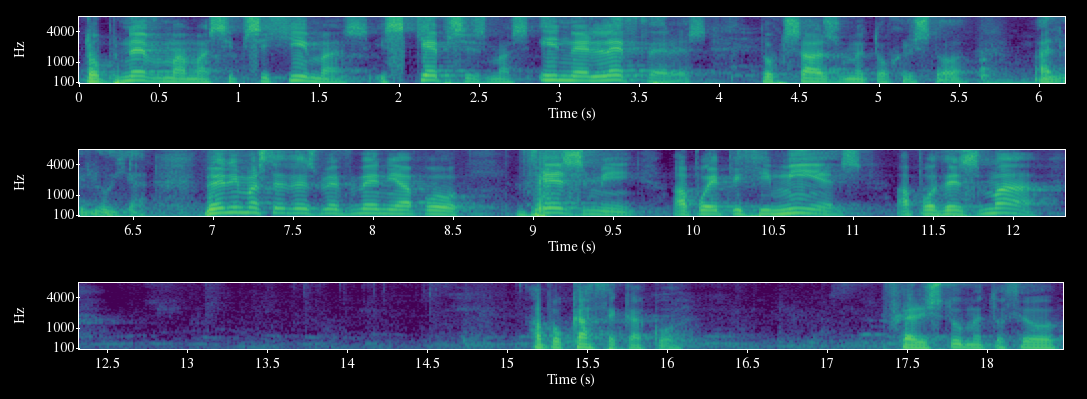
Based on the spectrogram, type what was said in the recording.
Το πνεύμα μας, η ψυχή μας, οι σκέψεις μας είναι ελεύθερες. Δοξάζουμε τον Χριστό. Αλληλούια. Δεν είμαστε δεσμευμένοι από δέσμοι, από επιθυμίες, από δεσμά, από κάθε κακό. Ευχαριστούμε το Θεό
